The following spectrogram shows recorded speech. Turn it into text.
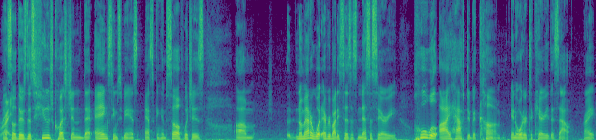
right? And so there's this huge question that Aang seems to be as- asking himself, which is, um, no matter what everybody says is necessary, who will I have to become in order to carry this out, right?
